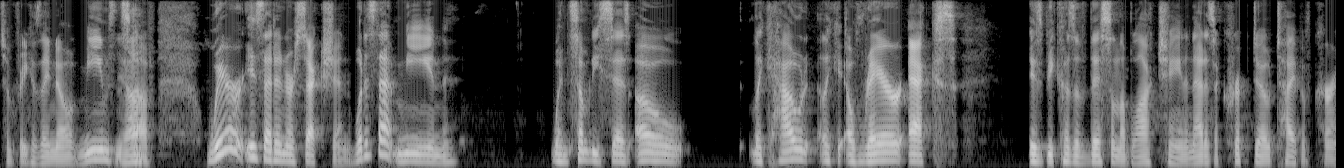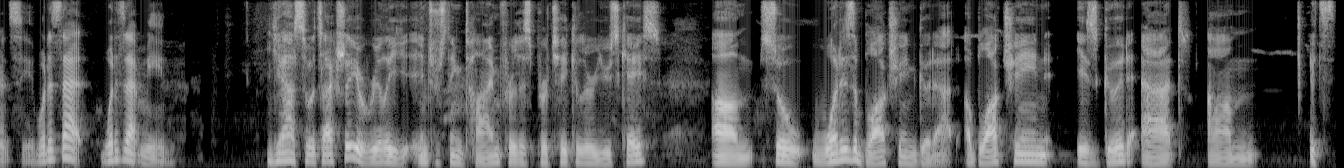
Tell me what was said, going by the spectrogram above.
to because they know memes and yeah. stuff where is that intersection what does that mean when somebody says oh like how like a rare x is because of this on the blockchain and that is a crypto type of currency what does that what does that mean yeah so it's actually a really interesting time for this particular use case um, so what is a blockchain good at a blockchain is good at um, it's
